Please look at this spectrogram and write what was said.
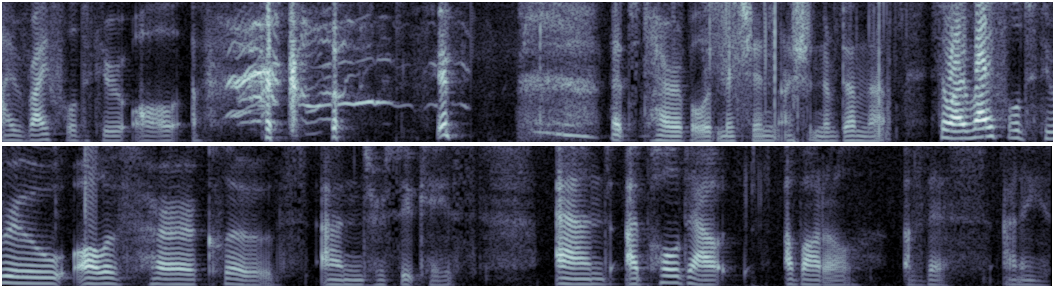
I rifled through all of her clothes. That's terrible admission. I shouldn't have done that. So I rifled through all of her clothes and her suitcase and I pulled out a bottle of this Anais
